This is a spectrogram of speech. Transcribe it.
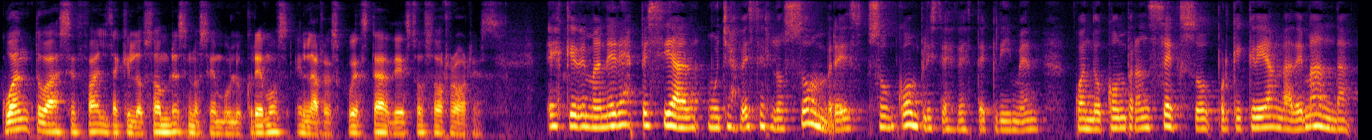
¿Cuánto hace falta que los hombres nos involucremos en la respuesta de estos horrores? Es que de manera especial muchas veces los hombres son cómplices de este crimen cuando compran sexo porque crean la demanda,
